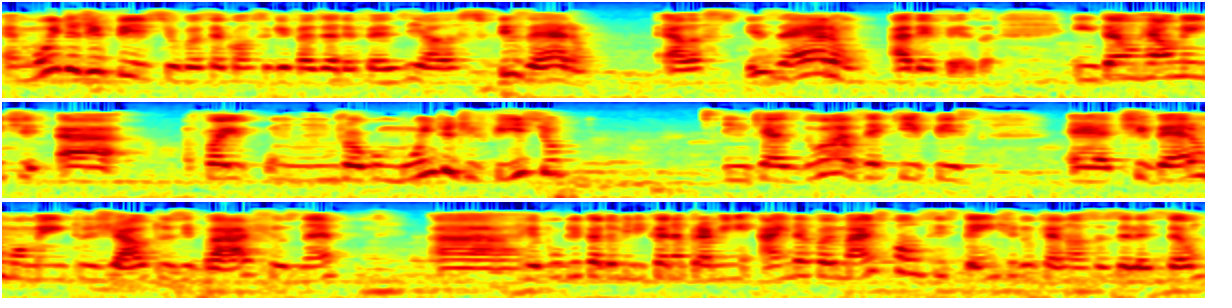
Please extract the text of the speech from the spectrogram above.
É muito difícil você conseguir fazer a defesa e elas fizeram. Elas fizeram a defesa. Então, realmente, uh, foi um, jogo muito difícil em que as duas equipes é, tiveram momentos de altos e baixos, né? A República Dominicana, para mim, ainda foi mais consistente do que a nossa seleção,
